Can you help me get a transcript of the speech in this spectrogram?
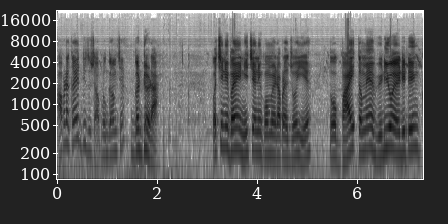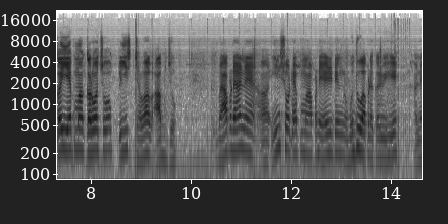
આપણે કહી દીધું છે, આપણું ગામ છે ગઢડા. પછીની ભાઈ નીચેની કોમેન્ટ આપણે જોઈએ. તો ભાઈ, તમે વીડિયો એડિટિંગ કઈ એપમાં કરો છો? પ્લીઝ જવાબ આપજો. આપણે હે ને ઇનશોટ એપમાં આપણે એડિટિંગનું બધું આપણે કરવી છીએ અને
